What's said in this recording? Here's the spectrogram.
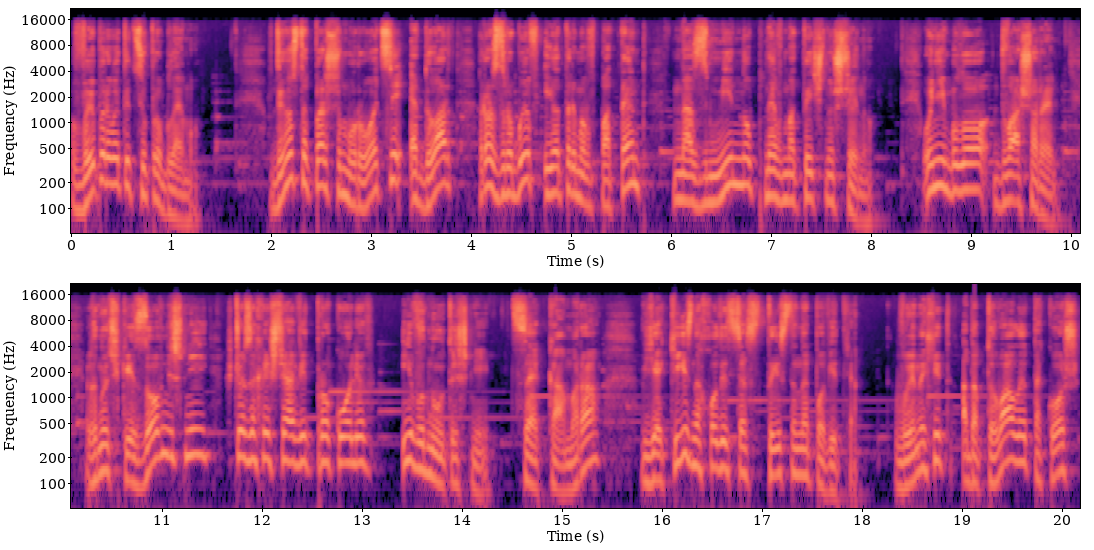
виправити цю проблему. В 91-му році Едуард розробив і отримав патент на змінну пневматичну шину. У ній було два шари: гнучкий зовнішній, що захищав від проколів, і внутрішній це камера, в якій знаходиться стиснене повітря. Винахід адаптували також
